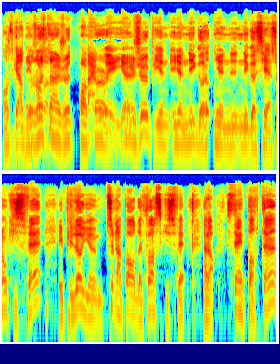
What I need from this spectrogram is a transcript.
On se garde toujours... c'est un jeu de poker. Ben oui, il y a un jeu, puis il y, a une, négociation qui se fait, et puis là, il y a un petit rapport de force qui se fait. Alors, c'est important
